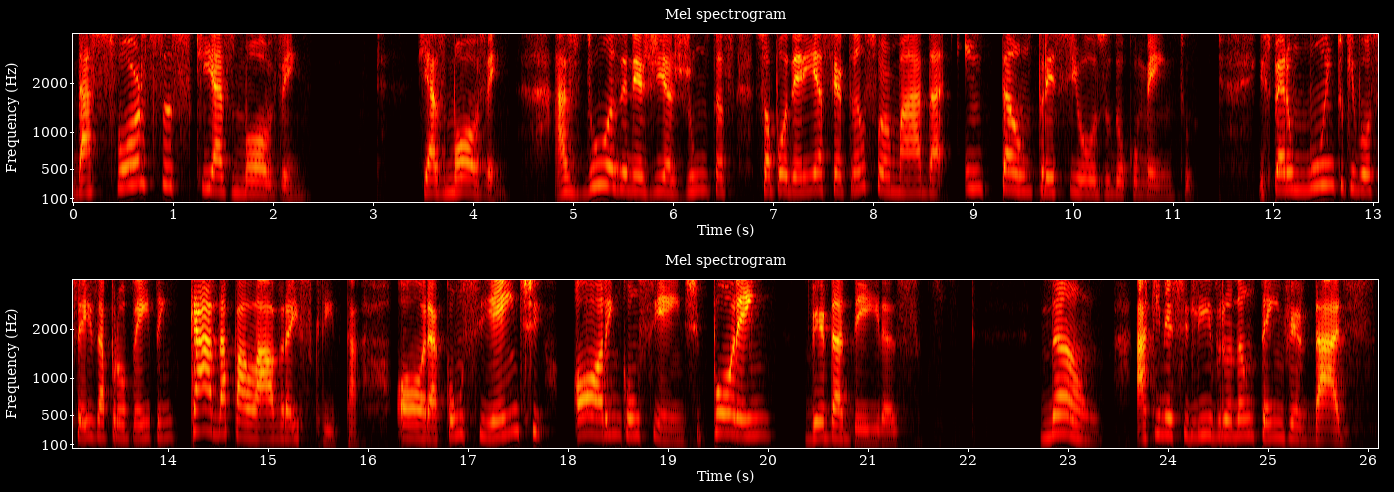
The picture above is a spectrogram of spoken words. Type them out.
das forças que as movem. Que as movem. As duas energias juntas só poderia ser transformada em tão precioso documento. Espero muito que vocês aproveitem cada palavra escrita, ora consciente, ora inconsciente, porém verdadeiras. Não, aqui nesse livro não tem verdades.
